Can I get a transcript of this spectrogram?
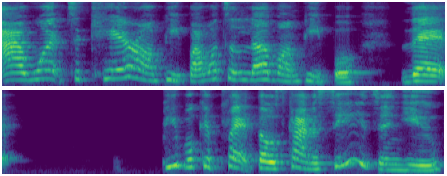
I want to care on people. I want to love on people that people can plant those kind of seeds in you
